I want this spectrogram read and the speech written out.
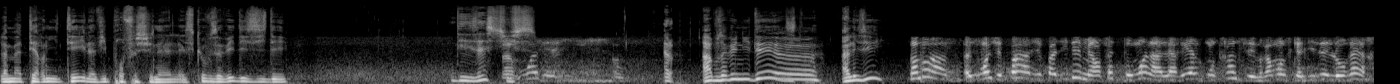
la maternité et la vie professionnelle? Est-ce que vous avez des idées? Des Ben, astuces. moi, j'ai- Ah, vous avez une idée euh, Allez-y. non, non, euh, moi, j'ai pas, j'ai pas d'idée, mais en fait, pour moi, la, la réelle contrainte, c'est vraiment ce qu'elle disait, l'horaire.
